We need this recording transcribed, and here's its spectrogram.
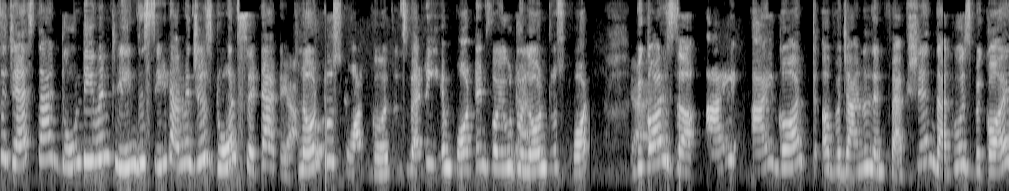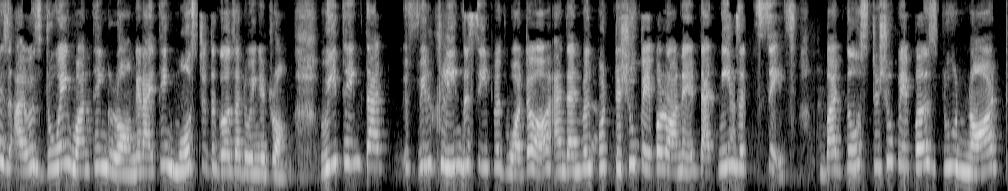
Suggest that don't even clean the seat. I mean, just don't sit at it. Yeah. Learn to squat, girls. It's very important for you to Yeah. learn to squat Yeah. because uh, I I got a vaginal infection. That was because I was doing one thing wrong, and I think most of the girls are doing it wrong. We think that if we'll clean the seat with water and then we'll put tissue paper on it, that means it's safe. But those tissue papers do not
